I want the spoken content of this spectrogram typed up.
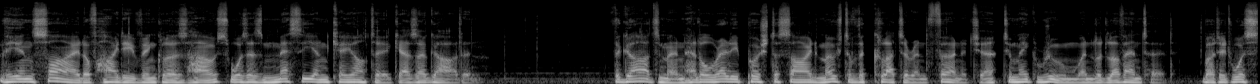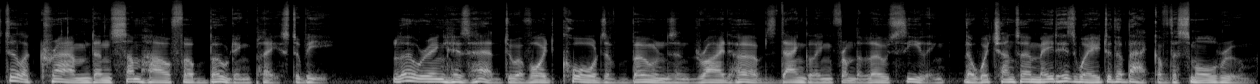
The inside of Heidi Winkler's house was as messy and chaotic as her garden. The guardsmen had already pushed aside most of the clutter and furniture to make room when Ludlov entered, but it was still a crammed and somehow foreboding place to be. Lowering his head to avoid cords of bones and dried herbs dangling from the low ceiling, the witch hunter made his way to the back of the small room,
